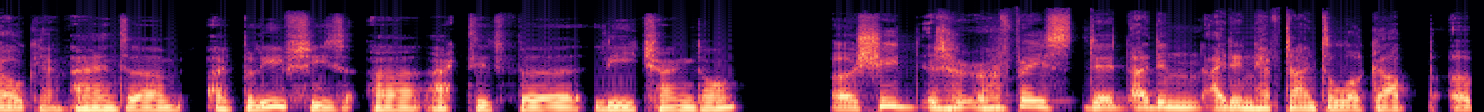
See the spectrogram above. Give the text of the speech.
okay And um, I believe she's uh, acted for Lee Chang Dong. uh she her, her face did i didn't i didn't have time to look up uh,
